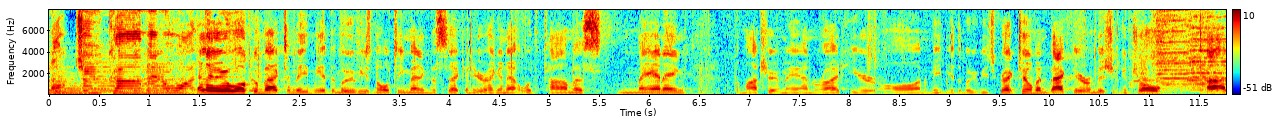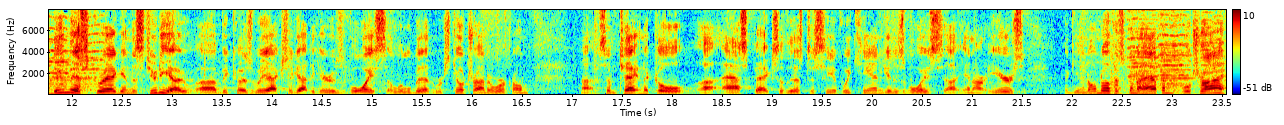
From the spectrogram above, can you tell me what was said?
Won't you come and watch? Hello, welcome back to Meet Me at the Movies. Noel T. Manning II here, hanging out with Thomas Manning, the Macho Man, right here on Meet Me at the Movies. Greg Tillman back there on Mission Control. Uh, I do miss Greg in the studio uh, because we actually got to hear his voice a little bit. We're still trying to work on uh, some technical uh, aspects of this to see if we can get his voice uh, in our ears. Again, don't know if it's going to happen. We'll try.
